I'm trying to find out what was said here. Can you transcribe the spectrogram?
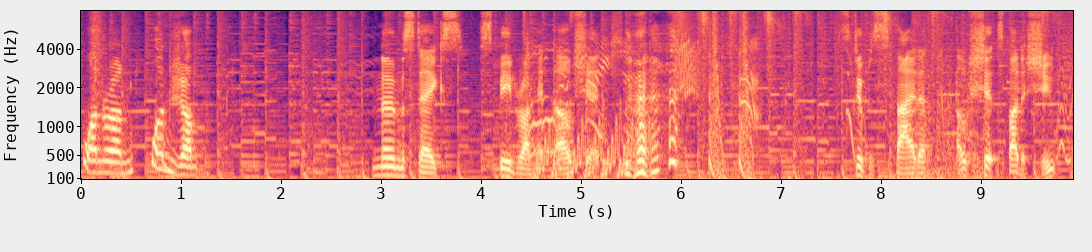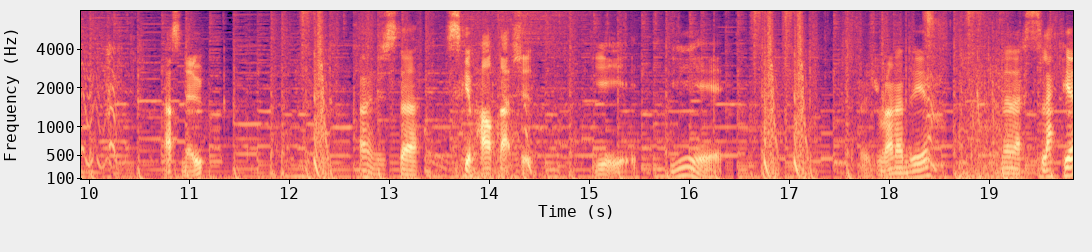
One run, one jump. No mistakes. Speed run hit. Oh shit. Stupid spider. Oh shit, spider shoot. That's new. I can just uh, skip half that shit. Yeah, yeah. Just run under you. And then I slap you.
